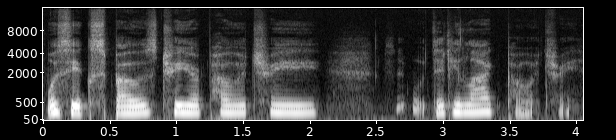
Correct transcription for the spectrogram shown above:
was he exposed to your poetry? Did he like poetry?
